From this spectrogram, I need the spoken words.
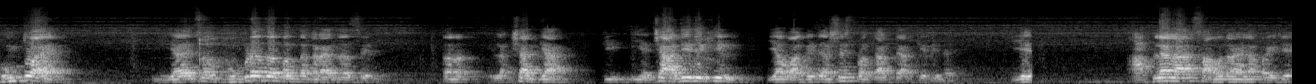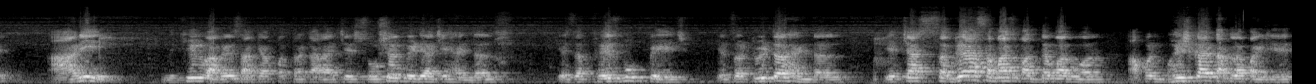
भुंकतो आहे याचं भुंकणं जर बंद करायचं असेल तर लक्षात घ्या की याच्या आधी देखील या वाघेने असेच प्रकार तयार केलेले आहेत. आपल्याला सावध राहायला पाहिजे. आणि निखिल वाघळे सारख्या पत्रकाराचे सोशल मीडियाचे हँडल्स याचं फेसबुक पेज याचं ट्विटर हँडल याच्या सगळ्या समाज माध्यमांवर आपण बहिष्कार टाकला पाहिजे.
